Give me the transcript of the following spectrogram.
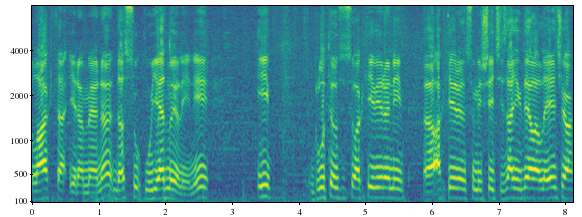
lakta i ramena da su u jednoj liniji i gluteusi su aktivirani, aktivirani su mišići zadnjeg dela leđa,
